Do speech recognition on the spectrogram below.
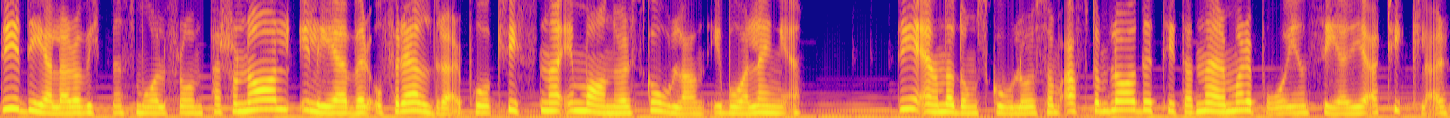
Det är delar av vittnesmål från personal, elever och föräldrar på Kristna Emanuelskolan i Borlänge. Det är en av de skolor som Aftonbladet tittat närmare på i en serie artiklar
